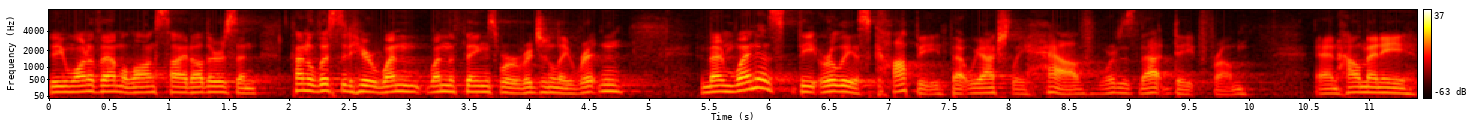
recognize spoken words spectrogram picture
being one of them alongside others, and kind of listed here when, when the things were originally written and then when is the earliest copy that we actually have? Where does that date from? And how many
